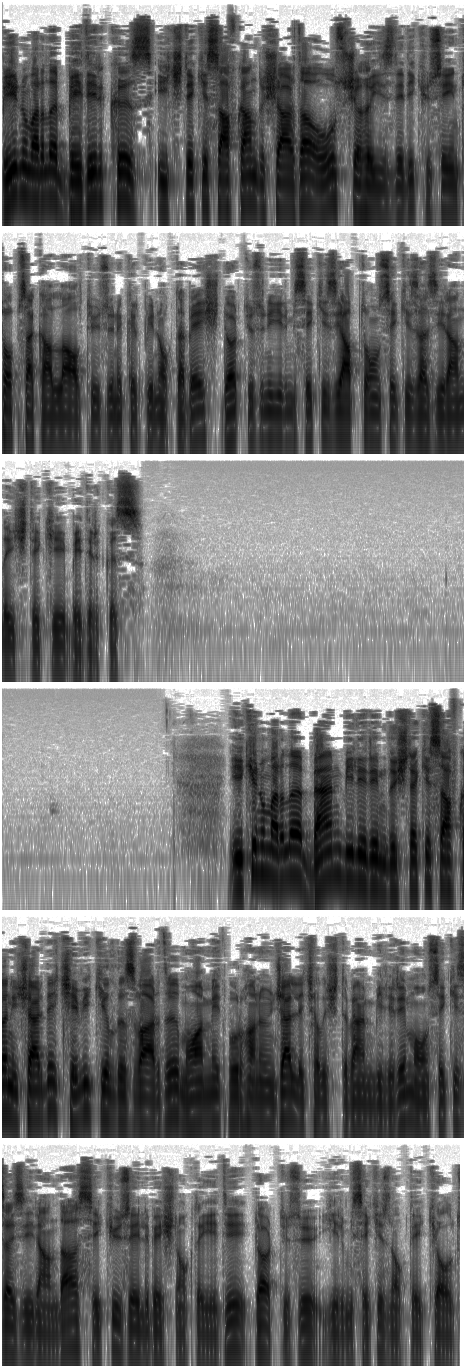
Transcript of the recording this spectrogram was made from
Bir numaralı Bedir Kız, içteki safkan dışarıda Oğuz Şah'ı izledik. Hüseyin Topsakallı 600'ünü 41.5, 400'ünü 28 yaptı 18 Haziran'da içteki Bedir Kız. İki numaralı Ben Bilirim dıştaki safkan içeride Çevik Yıldız vardı. Muhammed Burhan Öncel'le çalıştı Ben Bilirim. 18 Haziran'da 855.7, 400'ü 28.2 oldu.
